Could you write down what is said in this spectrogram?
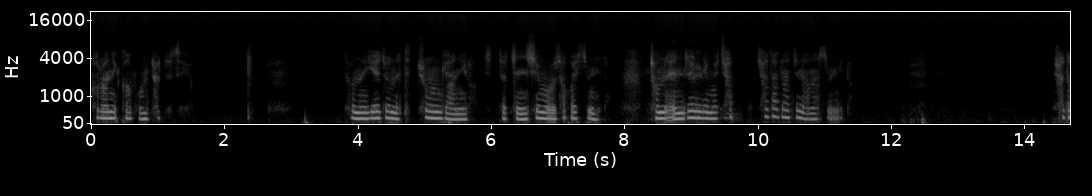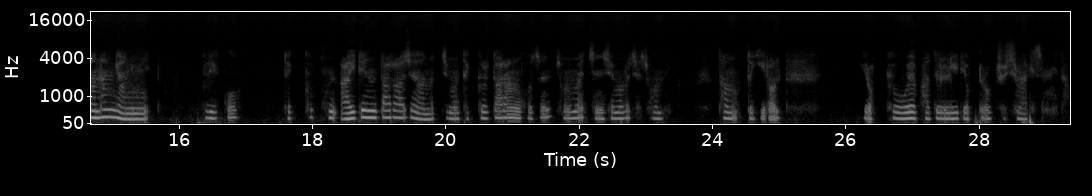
그러니까 멈춰주세요. 저는 예전에 대충 한 게 아니라 진짜 진심으로 사과했습니다. 저는 엔젤님을 차, 차단하진 않았습니다. 차단한 게 아닙니다. 그리고 댓글, 아이디는 따라하진 않았지만 댓글 따라한 것은 정말 진심으로 죄송합니다. 다음부터 이런, 이렇게 오해받을 일이 없도록 조심하겠습니다.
